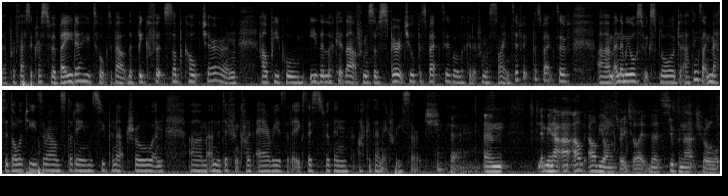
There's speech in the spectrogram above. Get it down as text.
uh, Professor Christopher Bader who talked about the Bigfoot subculture and how people either look at that from a sort of spiritual perspective or look at it from a scientific perspective. Um, and then we also explored uh, things like methodologies around studying the supernatural and um, and the different kind of areas that it exists within academic research. Okay. Um, I mean, I, I'll, I'll be honest, Rachael. Like the supernatural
